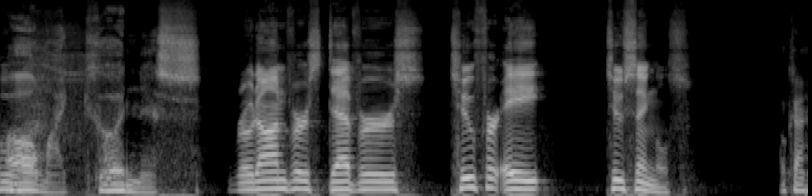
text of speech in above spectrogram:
Oh my goodness. Rodon versus Devers, two for eight, two singles. Okay.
